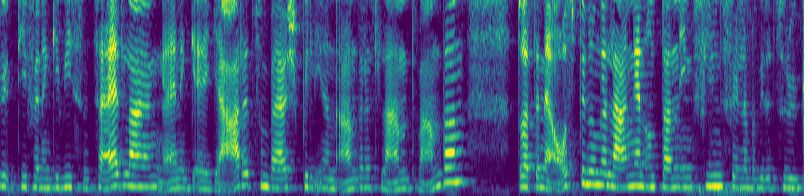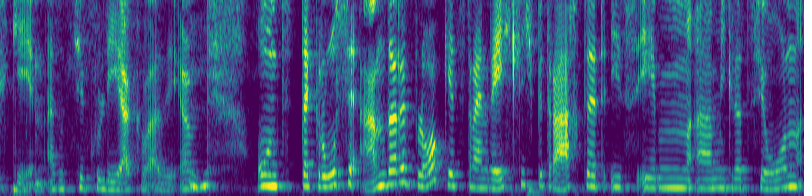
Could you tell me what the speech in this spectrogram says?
die für einen gewissen Zeit lang, einige Jahre zum Beispiel, in ein anderes Land wandern dort eine Ausbildung erlangen und dann in vielen Fällen aber wieder zurückgehen, also zirkulär quasi. Ja. Mhm. Und der große andere Block, jetzt rein rechtlich betrachtet, ist eben äh, Migration,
